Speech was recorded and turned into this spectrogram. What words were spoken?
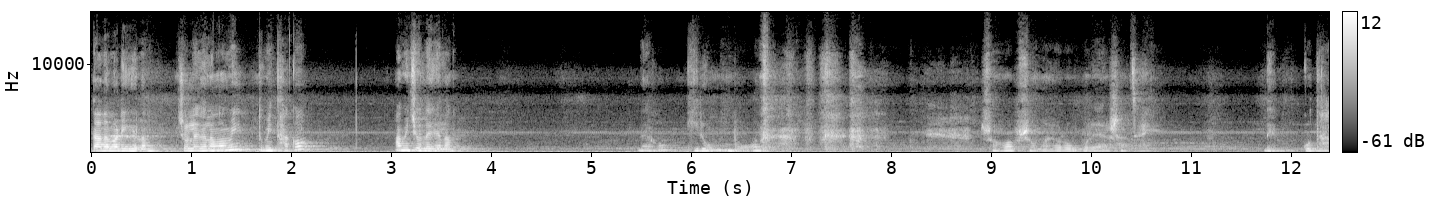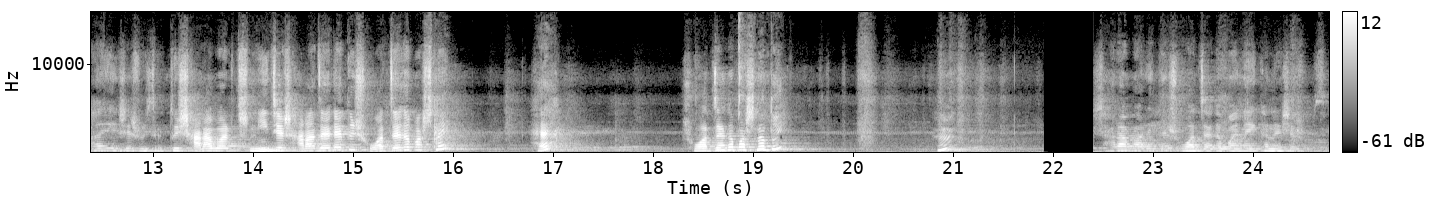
দাদা বাড়ি গেলাম। চলে গেলাম আমি। তুমি থাকো। আমি চলে গেলাম। দেখো, কিরম বল সব সময় ওর উপরে আসা যায়। কোথায় এসে শুয়েছে তুই সারা বার নিচে সারা জায়গায় তুই শোয়ার জায়গা পাস নাই? হ্যাঁ? শোয়ার জায়গা পাস না তুই? হুম? সারা বাড়িতে শোয়ার জায়গা পায় না, এখানে এসে শুয়েছে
